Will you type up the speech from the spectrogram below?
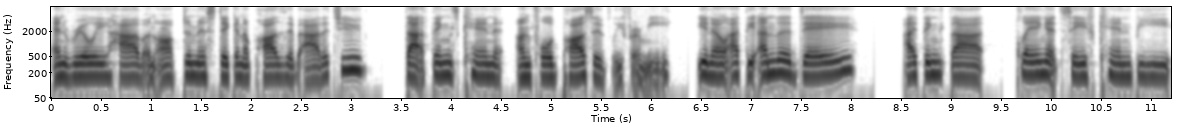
and really have an optimistic and a positive attitude, that things can unfold positively for me. You know, at the end of the day, I think that playing it safe can be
